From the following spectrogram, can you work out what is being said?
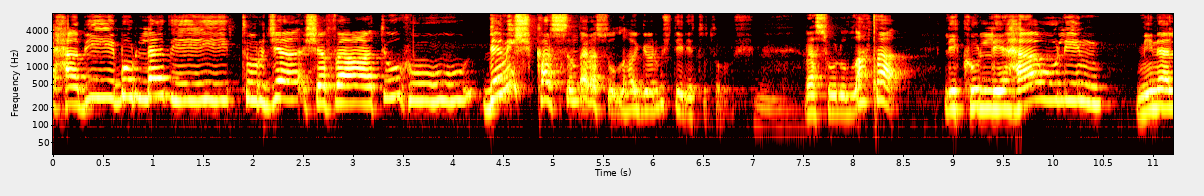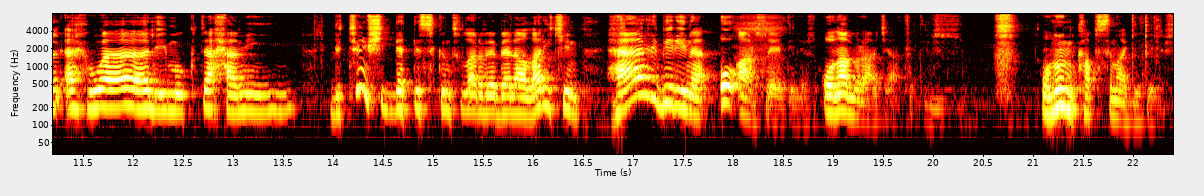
habibullezî turca şefaatuhu demiş karşısında Resulullah'ı görmüş dili tutulmuş. Resulullah da likulli havlin minel ehvali muktahami bütün şiddetli sıkıntılar ve belalar için her birine o arzu edilir. Ona müracaat edilir. Onun kapısına gidilir.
